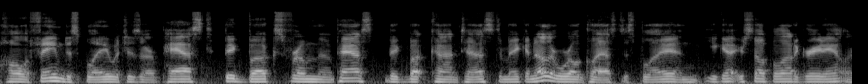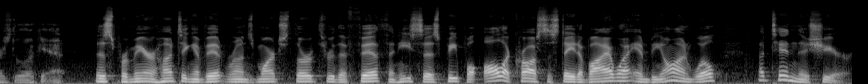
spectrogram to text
Hall of Fame display, which is our past big bucks from the past big buck contest, to make another world class display, and you got yourself a lot of great antlers to look at. This premier hunting event runs March 3rd through the 5th, and he says people all across the state of Iowa and beyond will attend this year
